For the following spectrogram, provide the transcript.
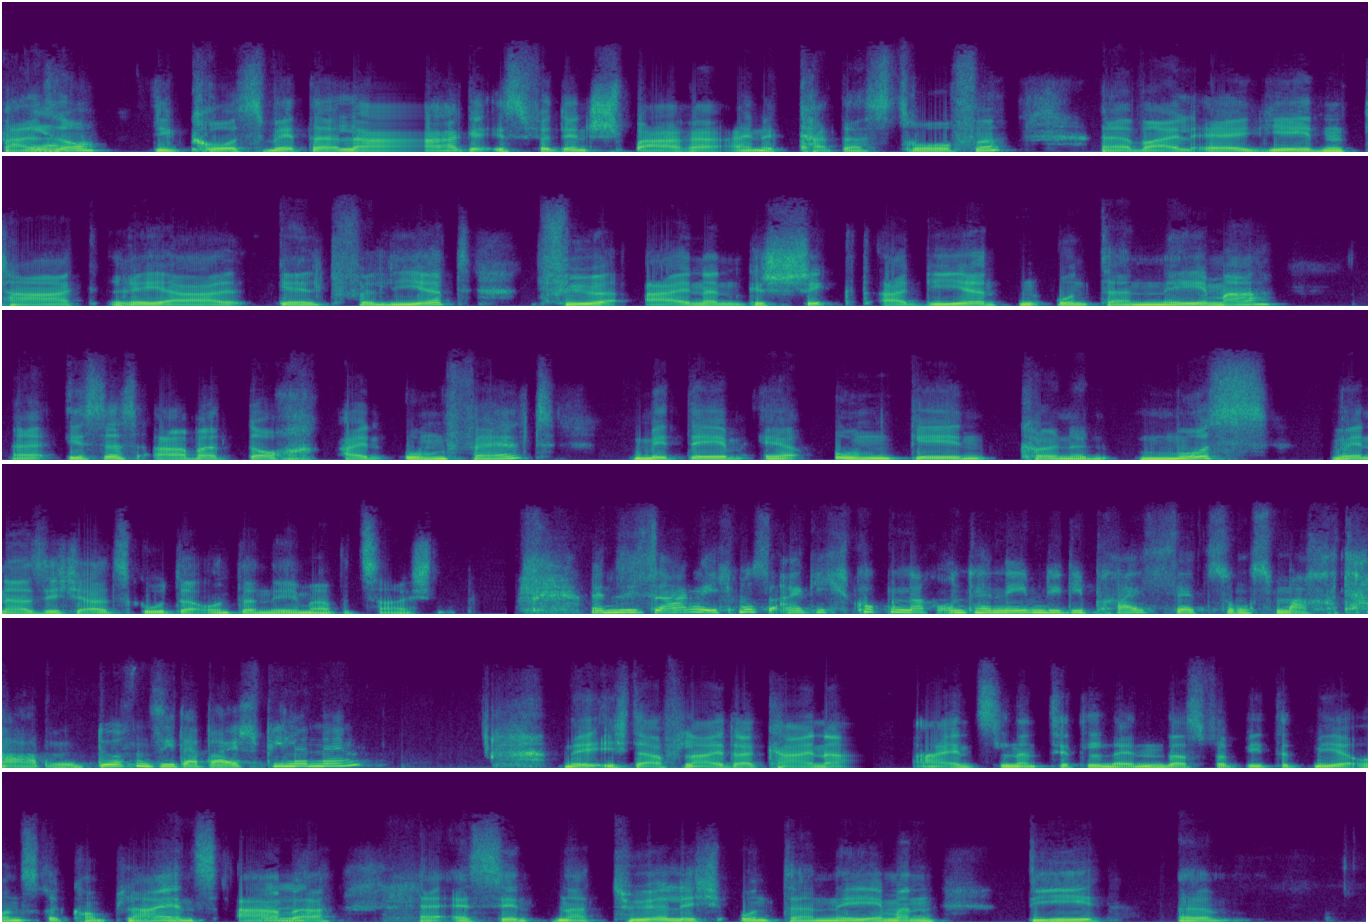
Also. Die Großwetterlage ist für den Sparer eine Katastrophe, äh, weil er jeden Tag real Geld verliert. Für einen geschickt agierenden Unternehmer äh, ist es aber doch ein Umfeld, mit dem er umgehen können muss, wenn er sich als guter Unternehmer bezeichnet. Wenn Sie sagen, ich muss eigentlich gucken nach Unternehmen, die die Preissetzungsmacht haben, dürfen Sie da Beispiele nennen? Nee, ich darf leider keine einzelnen Titel nennen, das verbietet mir unsere Compliance, aber mhm. äh, es sind natürlich Unternehmen, die äh,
